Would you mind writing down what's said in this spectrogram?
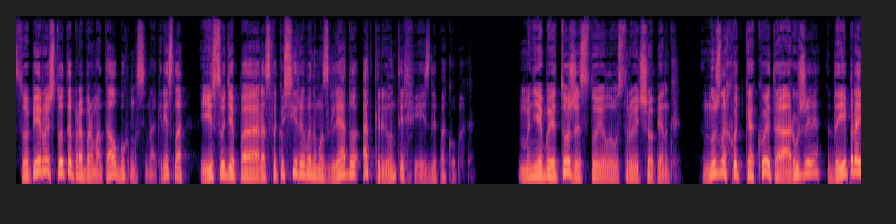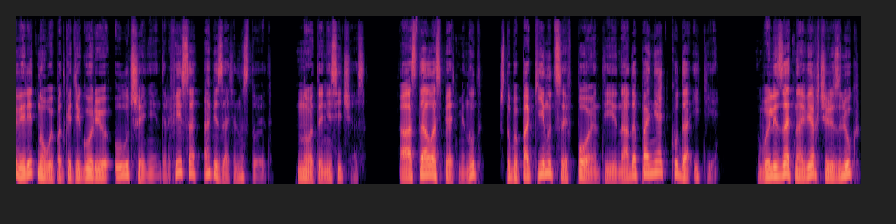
101 что-то пробормотал, бухнулся на кресло и, судя по расфокусированному взгляду, открыл интерфейс для покупок. Мне бы тоже стоило устроить шопинг. Нужно хоть какое-то оружие, да и проверить новую подкатегорию улучшения интерфейса обязательно стоит. Но это не сейчас. А осталось пять минут, чтобы покинуть сейфпоинт, и надо понять, куда идти. Вылезать наверх через люк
